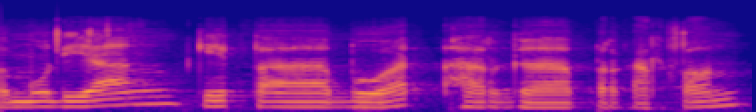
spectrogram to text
kemudian kita buat harga per karton.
